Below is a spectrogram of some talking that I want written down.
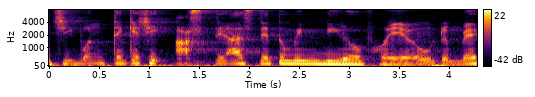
জীবন থেকে সেই আস্তে আস্তে তুমি নীরব হয়ে উঠবে।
